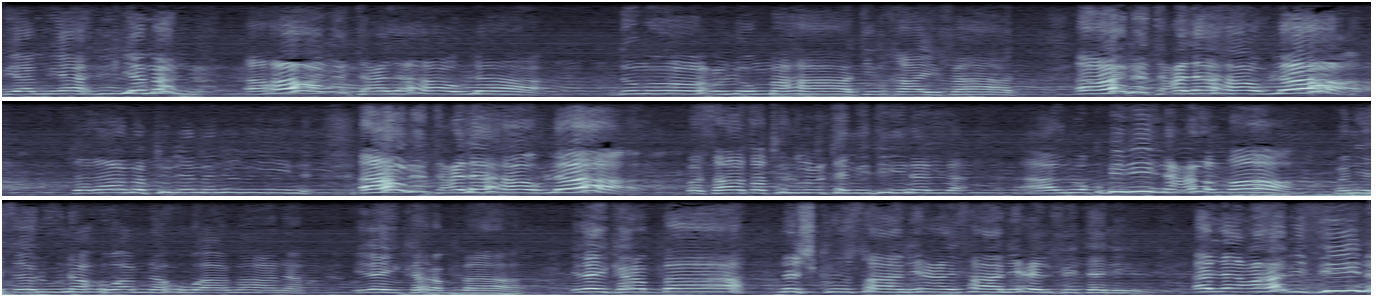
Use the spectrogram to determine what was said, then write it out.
في أمن أهل اليمن. أهانت على هؤلاء. دموع الأمهات الخائفات أهانت على هؤلاء. سلامة اليمنيين. أهانت على هؤلاء. بساطة المعتمدين المقبلين على الله. من يسألونه أمنه وأمانه. إليك رباه. إليك رباه. نشكو صانع صانع الفتن. العابثين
